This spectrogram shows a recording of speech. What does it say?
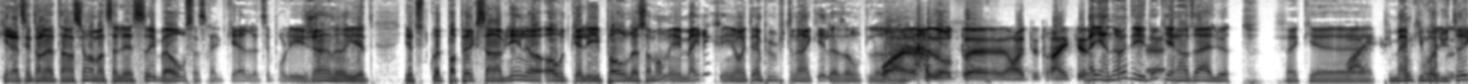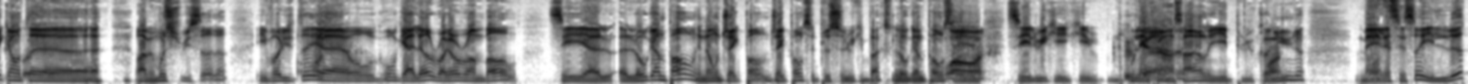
qui retient ton attention avant de se laisser, ben oh, ça serait lequel? là? Tu sais, pour les gens, là, il y a, y a-tu de quoi de pas pire qui s'en vient, là, autre que les pôles de ce monde, mais malgré qu'ils ont été un peu plus tranquilles, les autres. Là. Ouais, les autres euh, ont été tranquilles. Ben, il y en a un des deux Euh, qui est rendu à la lutte. Fait que, euh, Ouais. puis même qu'il va lutter contre, euh, ouais, mais moi je suis ça là. Il va lutter euh, au gros gala Royal Rumble. C'est euh, Logan Paul et non Jake Paul. Jake Paul c'est plus celui qui boxe. Logan Paul c'est, Ouais, lui qui, qui est beaucoup l'influenceur. il est plus connu là. Mais là c'est ça, il lutte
